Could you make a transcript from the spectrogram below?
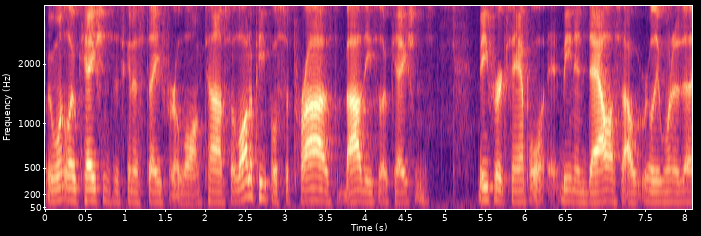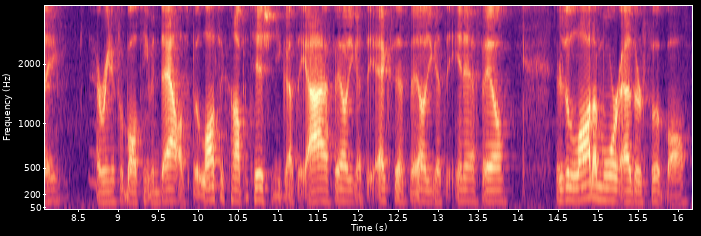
We want locations that's going to stay for a long time. So a lot of people surprised by these locations. Me, for example, being in Dallas, I really wanted a arena football team in Dallas, but lots of competition. You got the IFL, you got the XFL, you got the NFL. There's a lot of more other football.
